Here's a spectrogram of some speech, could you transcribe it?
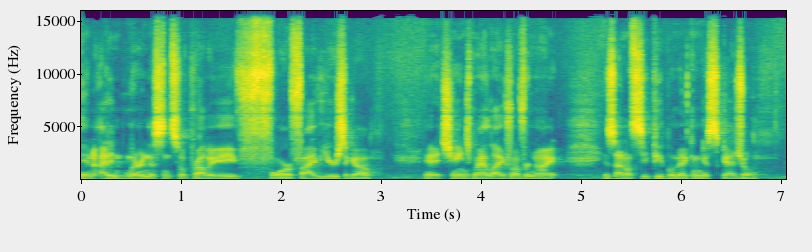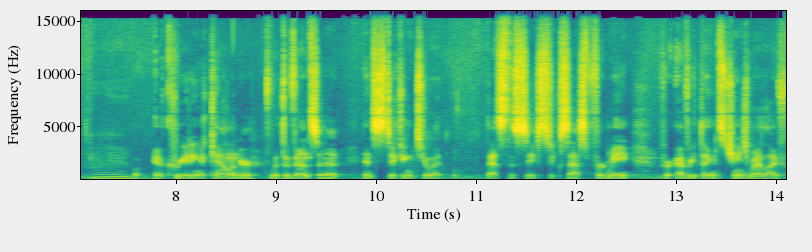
and I didn't learn this until probably four or five years ago, and it changed my life overnight, is I don't see people making a schedule, uh, creating a calendar with events in it, and sticking to it. That's the success for me for everything. It's changed my life.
